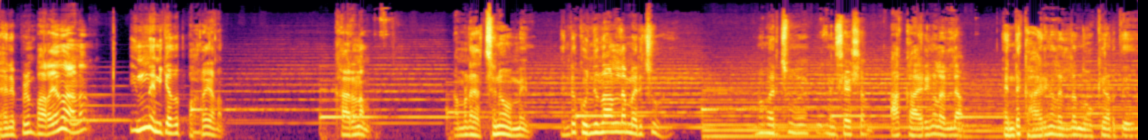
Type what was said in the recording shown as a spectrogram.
ഞാൻ എപ്പോഴും പറയുന്നതാണ്. ഇന്ന് എനിക്കത് പറയണം. കാരണം നമ്മുടെ അച്ഛനും അമ്മയും എന്റെ കുഞ്ഞുനാളിലെ മരിച്ചുപോയി. അമ്മ മരിച്ചു പോയതിനു ശേഷം ആ കാര്യങ്ങളെല്ലാം എന്റെ കാര്യങ്ങളെല്ലാം നോക്കി നടത്തിയത്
